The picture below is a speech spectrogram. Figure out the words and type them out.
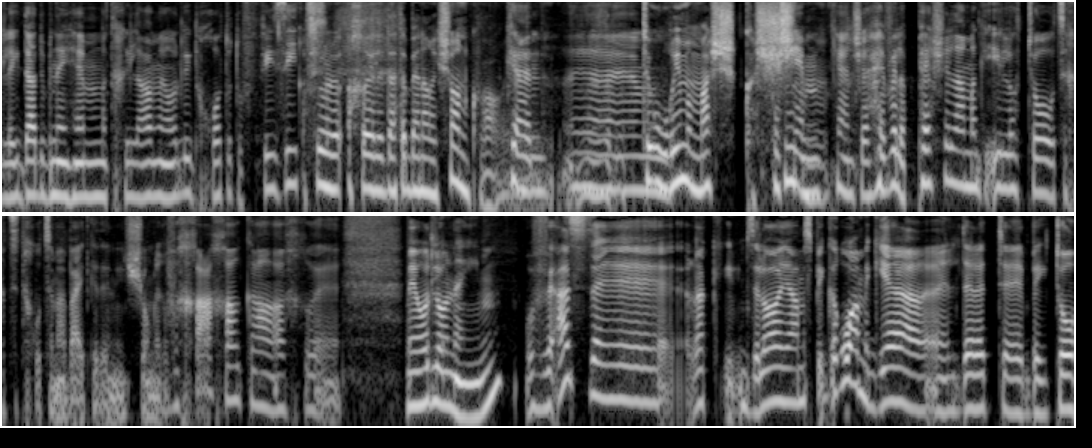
לידת בניהם, מתחילה מאוד לדחות אותו פיזית. אפילו אחרי לידת הבן הראשון כבר. כן. תיאורים ממש קשים. קשים, כן, שההבל הפה שלה מגעיל אותו, הוא צריך לצאת החוצה מהבית כדי לנשום לרווחה אחר כך. ו... מאוד לא נעים. ואז אה, רק אם זה לא היה מספיק גרוע, מגיע אל דלת אה, ביתו,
